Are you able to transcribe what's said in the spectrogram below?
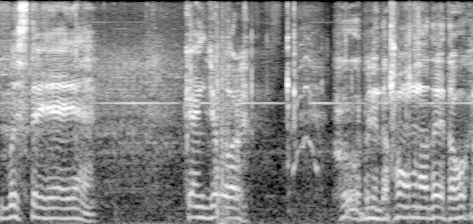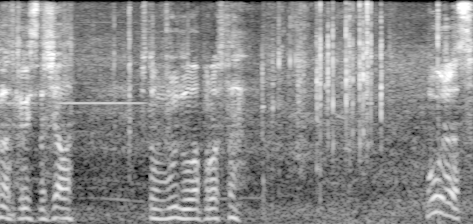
быстрее. Кондер. Фу, блин, да, по-моему, надо это окна открыть сначала, чтобы вынуло просто. Ужас,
